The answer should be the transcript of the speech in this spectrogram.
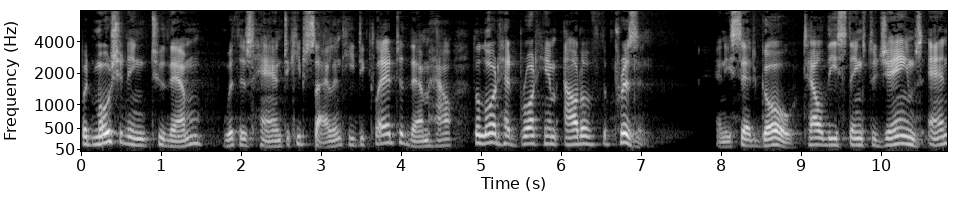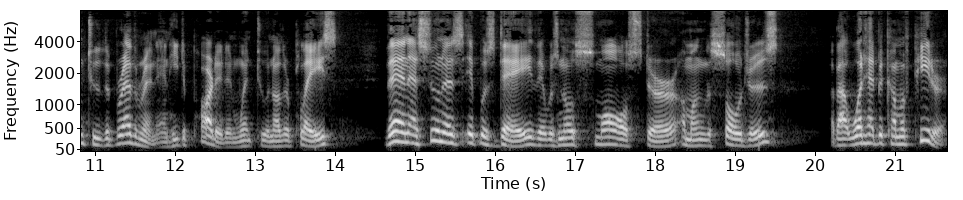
But motioning to them with his hand to keep silent, he declared to them how the Lord had brought him out of the prison. And he said, Go, tell these things to James and to the brethren. And he departed and went to another place. Then, as soon as it was day, there was no small stir among the soldiers about what had become of Peter.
